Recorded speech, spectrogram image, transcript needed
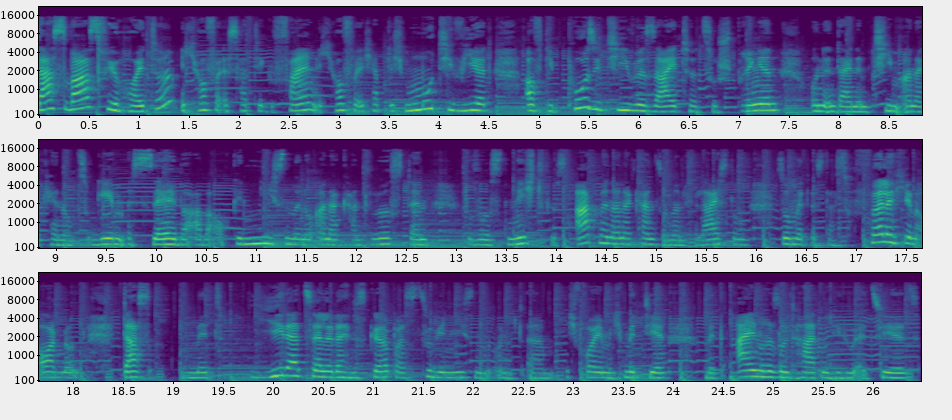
Das war's für heute. Ich hoffe, es hat dir gefallen. Ich hoffe, ich habe dich motiviert, auf die positive Seite zu springen und in deinem Team Anerkennung zu geben, es selber aber auch genießen, wenn du anerkannt wirst, denn du wirst nicht fürs Atmen anerkannt, sondern für Leistung. Somit ist das völlig in Ordnung, das mit jeder Zelle deines Körpers zu genießen. Und ähm, ich freue mich mit dir, mit allen Resultaten, die du erzielst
